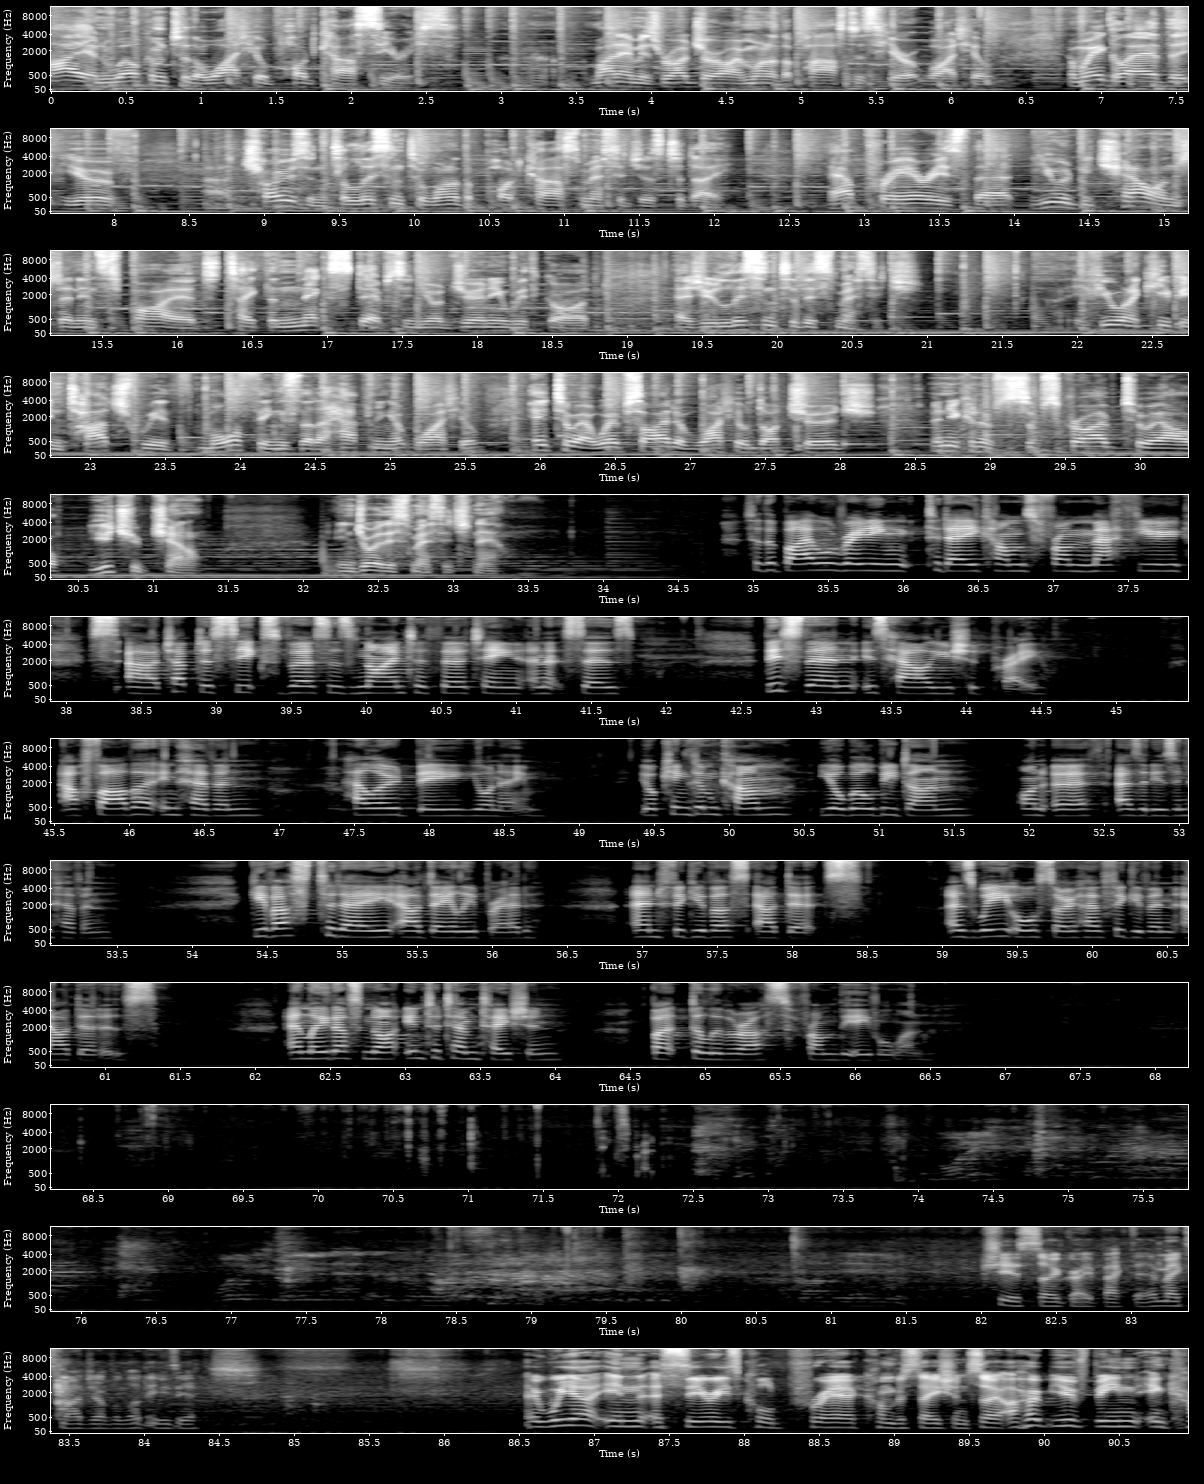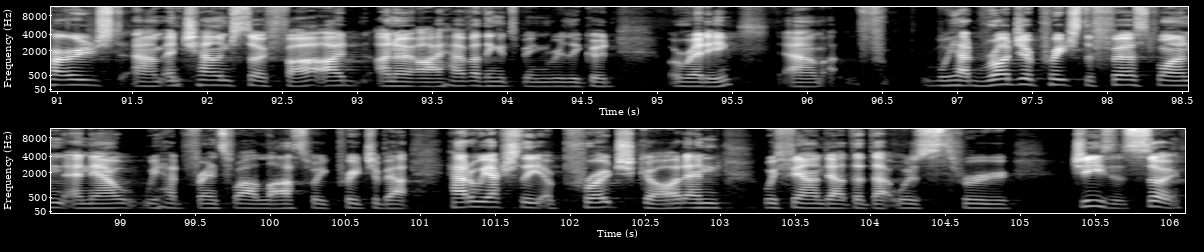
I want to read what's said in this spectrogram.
Hi, and welcome to the Whitehill podcast series. Uh, my name is Roger. I'm one of the pastors here at Whitehill, and we're glad that you've uh, chosen to listen to one of the podcast messages today. Our prayer is that you would be challenged and inspired to take the next steps in your journey with God as you listen to this message. If you want to keep in touch with more things that are happening at Whitehill, head to our website at whitehill.church and you can subscribe to our YouTube channel. Enjoy this message now. So, the Bible reading today comes from Matthew uh, chapter 6, verses 9 to 13, and it says, This then is how you should pray Our Father in heaven, hallowed be your name. Your kingdom come, your will be done, on earth as it is in heaven. Give us today our daily bread and forgive us our debts, as we also have forgiven our debtors. And lead us not into temptation, but deliver us from the evil one. Thanks, Brad. Good morning. She is so great back there. It makes my job a lot easier. Hey, we are in a series called Prayer Conversation. So I hope you've been encouraged um, and challenged so far. I, I, know I have. I think it's been really good already. Um, f- we had Roger preach the first one, and now we had Francois last week preach about how do we actually approach God, and we found out that that was through Jesus. So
